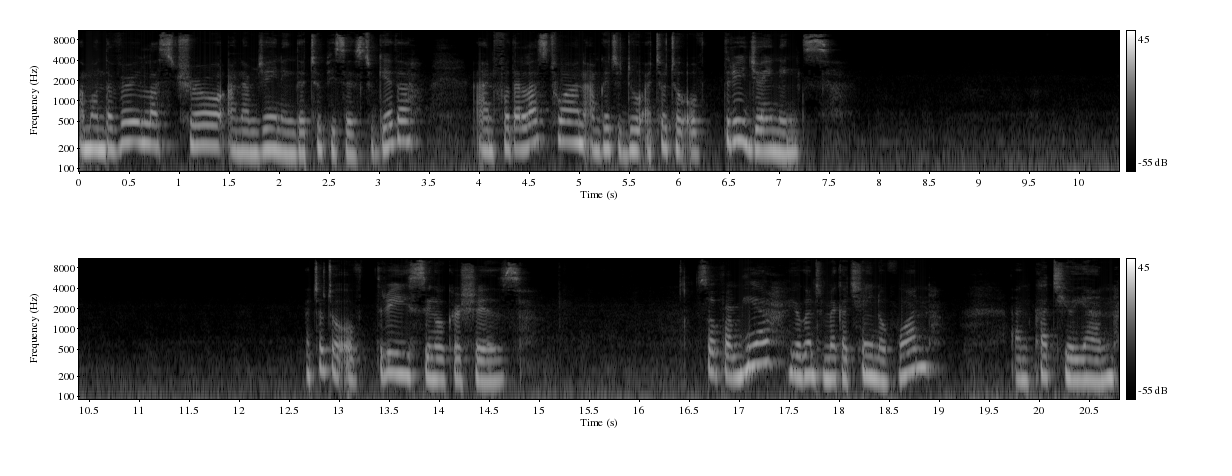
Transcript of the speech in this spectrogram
I'm on the very last row and I'm joining the two pieces together. And for the last one I'm going to do a total of three joinings. A total of three single crochets. So from here you're going to make a chain of one and cut your yarn.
